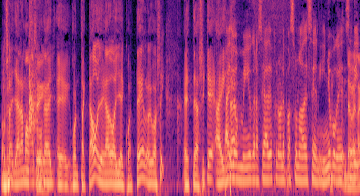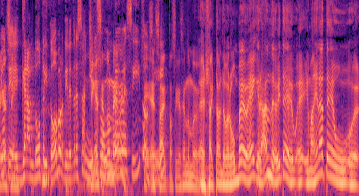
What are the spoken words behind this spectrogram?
O sea, ya la mamá Sí. tuvo que haber eh, contactado, llegado allí al cuartel o algo así. este Así que ahí Ay, está. Dios mío, gracias a Dios que no le pasó nada a ese niño, porque De ese niño que tiene- sí. es grandote y todo, pero tiene tres añitos, es un bebecito. Sí, sí. Exacto, sigue siendo un bebé. Exactamente, pero un bebé grande, ¿viste? Eh, imagínate, uh, eh,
